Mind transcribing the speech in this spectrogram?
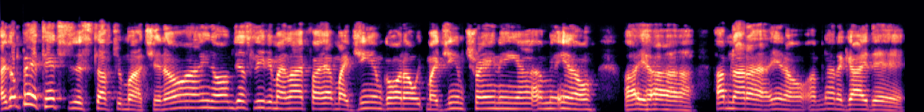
I don't pay attention to this stuff too much, you know. I, you know, I'm just living my life. I have my gym going on with my gym training. I'm, you know, I, uh, I'm not a, you know, I'm not a guy that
